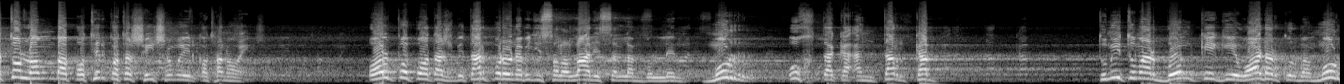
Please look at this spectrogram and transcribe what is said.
এত লম্বা পথের কথা সেই সময়ের কথা নয়। অল্প পথ আসবে, তারপরেও নবীজি সাল্লাহ আলি সাল্লাম বললেন, মুর উখতাকা কাব তুমি তোমার বোনকে গিয়ে ওয়ার্ডার করবা, মুর।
